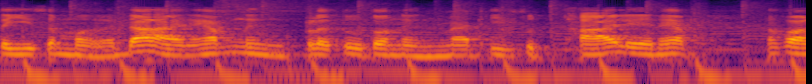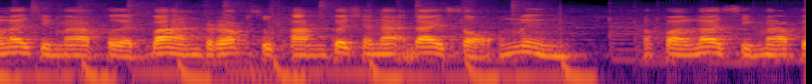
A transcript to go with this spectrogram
ตีเสมอได้นะครับ 1 ประตูต่อ 1 นาทีสุดท้ายเลยนะครับ นครราชสีมาเปิดบ้านรับสุพรรณก็ชนะได้ 2-1 นครราชสีมาไป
